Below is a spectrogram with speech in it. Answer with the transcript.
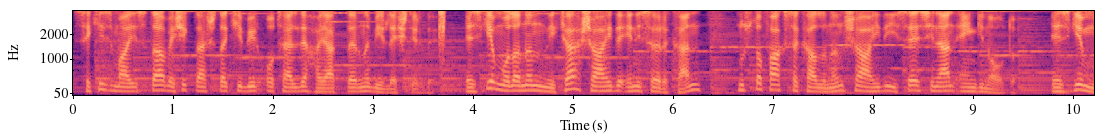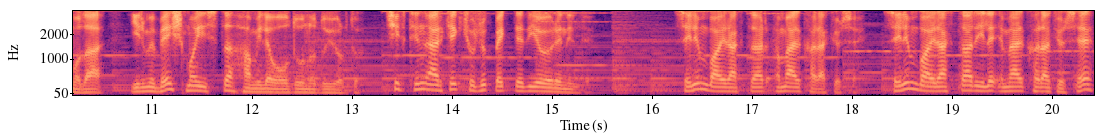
8 Mayıs'ta Beşiktaş'taki bir otelde hayatlarını birleştirdi. Ezgi Mola'nın nikah şahidi Enis Arıkan, Mustafa Aksakallı'nın şahidi ise Sinan Engin oldu. Ezgi Mola, 25 Mayıs'ta hamile olduğunu duyurdu. Çiftin erkek çocuk beklediği öğrenildi. Selim Bayraktar, Ömer Karaköse. Selim Bayraktar ile Ömer Karaköse,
